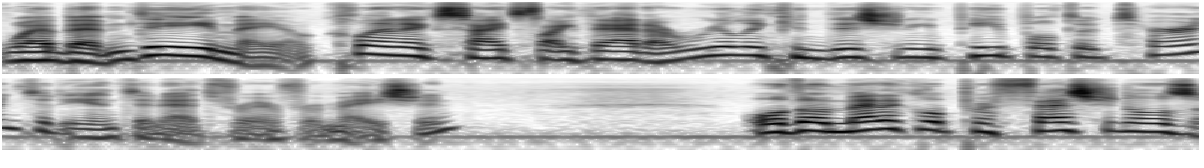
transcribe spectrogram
WebMD, Mayo Clinic, sites like that are really conditioning people to turn to the internet for information. Although medical professionals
